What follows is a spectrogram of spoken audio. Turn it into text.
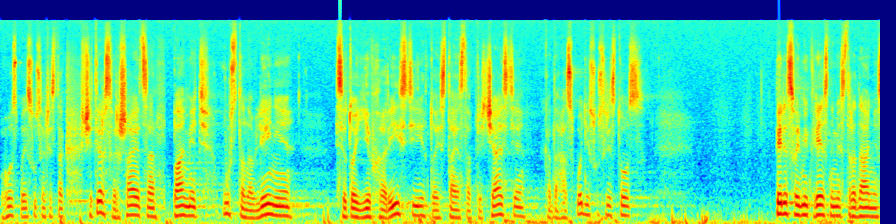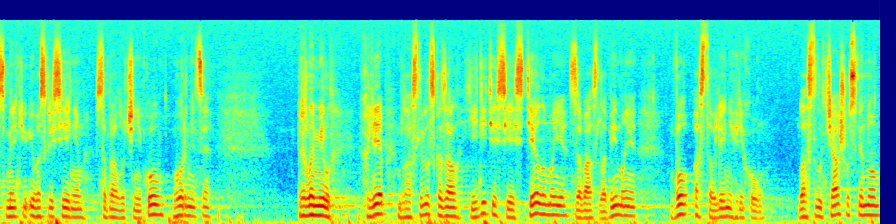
Господа Иисуса Христа. В четверг совершается память установления Святой Евхаристии, то есть таинства причастия, когда Господь Иисус Христос перед своими крестными страданиями, смертью и воскресением собрал учеников в горнице, преломил хлеб, благословил, сказал, «Едите съесть тело мое, за вас ловимое, во оставлении грехов». Благословил чашу с вином,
